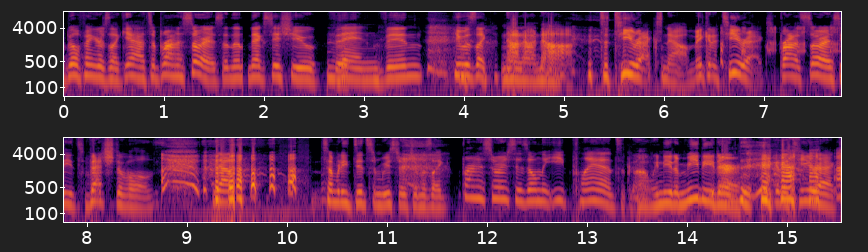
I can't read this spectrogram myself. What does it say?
Bill Finger's like, yeah, it's a brontosaurus, and then next issue, Vin. Vin, he was like, nah, nah, nah, it's a T Rex now. Make it a T Rex. Brontosaurus eats vegetables. Yeah. Somebody did some research and was like, Brontosauruses only eat plants. Oh, we need a meat eater. Make it a T Rex.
